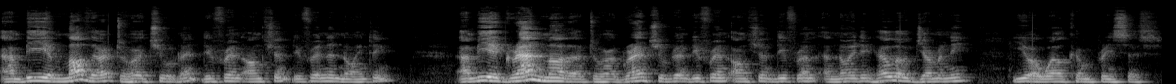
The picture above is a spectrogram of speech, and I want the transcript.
and be a mother to her children, different unction, different anointing, and be a grandmother to her grandchildren, different unction, different anointing. Hello, Germany. You are welcome, Princess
